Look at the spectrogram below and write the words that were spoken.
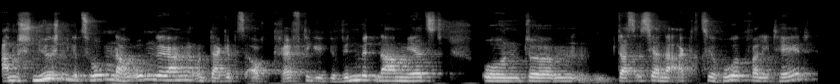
am Schnürchen gezogen, nach oben gegangen. Und da gibt es auch kräftige Gewinnmitnahmen jetzt. Und ähm, das ist ja eine Aktie hohe Qualität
